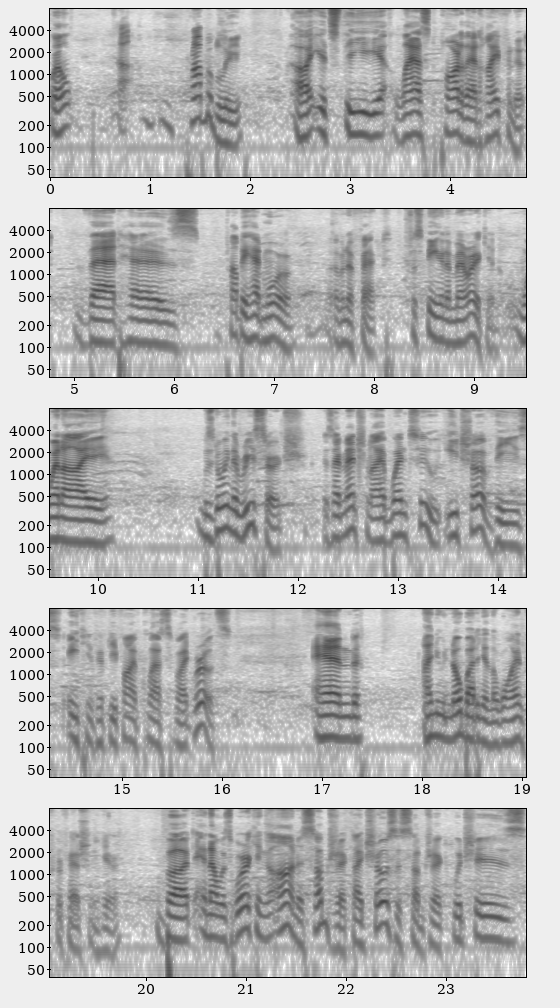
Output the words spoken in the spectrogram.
Well, uh, probably. Uh, it's the last part of that hyphenate that has probably had more of an effect. Just being an American. When I was doing the research as I mentioned, I went to each of these 1855 classified growths. And I knew nobody in the wine profession here. But, and I was working on a subject, I chose a subject which is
